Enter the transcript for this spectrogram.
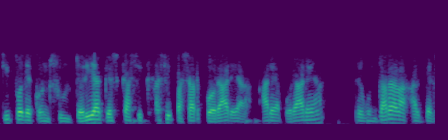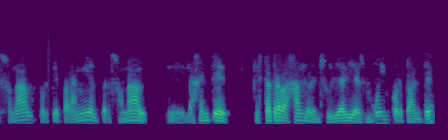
tipo de consultoría que es casi casi pasar por área área por área preguntar al personal porque para mí el personal eh, la gente que está trabajando en su día a día es muy importante,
